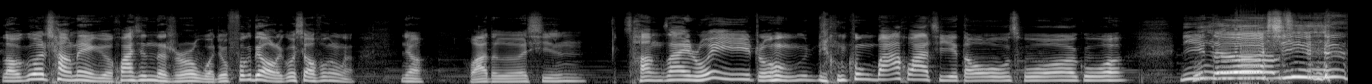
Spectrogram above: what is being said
老郭唱那个《花心》的时候，我就疯掉了，给我笑疯了。你知道，花的心藏在蕊中，空把花期都错过。你的心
